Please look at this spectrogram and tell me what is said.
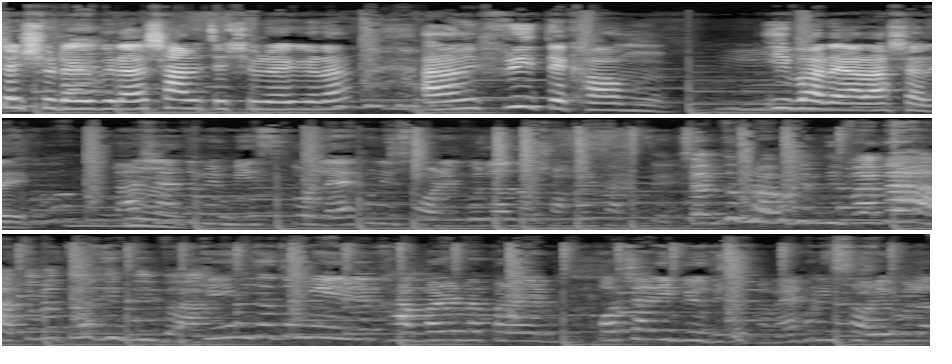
চারশো টাকা করে সাড়ে চারশো টাকা করে আর আমি ফ্রিতে খাওয়ামু ইবারে আর আশারে। তাশা তুমি মিস করলে এখনই সরি বলে দাও সময় থাকতে। তোমরা আমাকে দিবা না তোমরা তোমাকে দিবা। কিন্তু তুমি এই যে খাবারের ব্যাপারে পচা রিভিউ দিতে পারো এখনই সরি বলে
